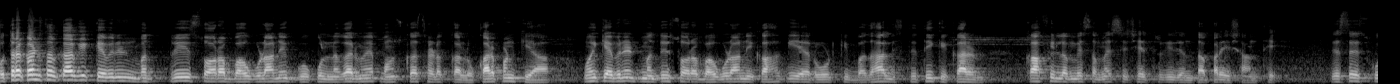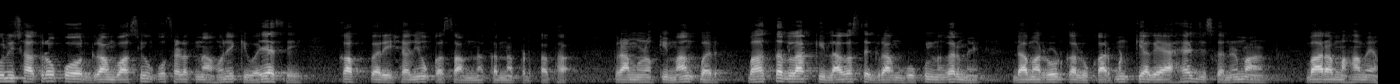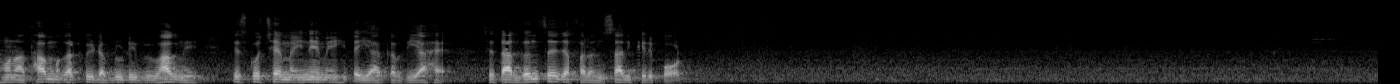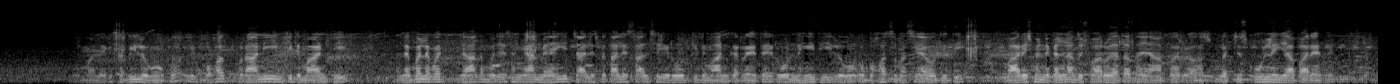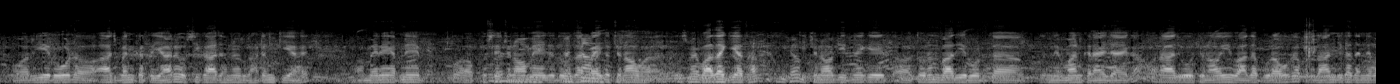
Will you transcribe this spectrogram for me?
उत्तराखंड सरकार के कैबिनेट मंत्री सौरभ बहुगुड़ा ने गोकुल नगर में पहुंचकर सड़क का लोकार्पण किया। वहीं कैबिनेट मंत्री सौरभ बहुगुड़ा ने कहा कि यह रोड की बदहाल स्थिति के कारण काफ़ी लंबे समय से क्षेत्र की जनता परेशान थी, जिससे स्कूली छात्रों को और ग्रामवासियों को सड़क न होने की वजह से काफ़ी परेशानियों का सामना करना पड़ता था। ग्रामीणों की मांग पर बहत्तर लाख की लागत से ग्राम गोकुल नगर में डामर रोड का लोकार्पण किया गया है, जिसका निर्माण 12 माह में होना था, मगर पीडब्ल्यूडी विभाग ने इसको छः महीने में ही तैयार कर दिया है। सितारगंज से ज़फ़र अंसारी की रिपोर्ट। के सभी लोगों को, एक बहुत पुरानी इनकी डिमांड थी लगभग लगभग जहाँ तक तो मुझे संज्ञान में है कि 40-45 साल से ये रोड की डिमांड कर रहे थे, रोड नहीं थी, लोगों को बहुत समस्या होती थी। बारिश में निकलना दुश्वार हो जाता था, यहाँ पर बच्चे स्कूल नहीं जा पा रहे थे। और ये रोड आज बनकर तैयार है, उसी का आज हमने उद्घाटन किया है। और मैंने अपने पिछले चुनाव में जो दो हज़ार बाईस का चुनाव हुआ, उसमें वादा किया था कि चुनाव जीतने के तुरंत बाद ये रोड का निर्माण कराया जाएगा। और आज वो चुनावी वादा पूरा होगा। प्रधान जी का धन्यवाद।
